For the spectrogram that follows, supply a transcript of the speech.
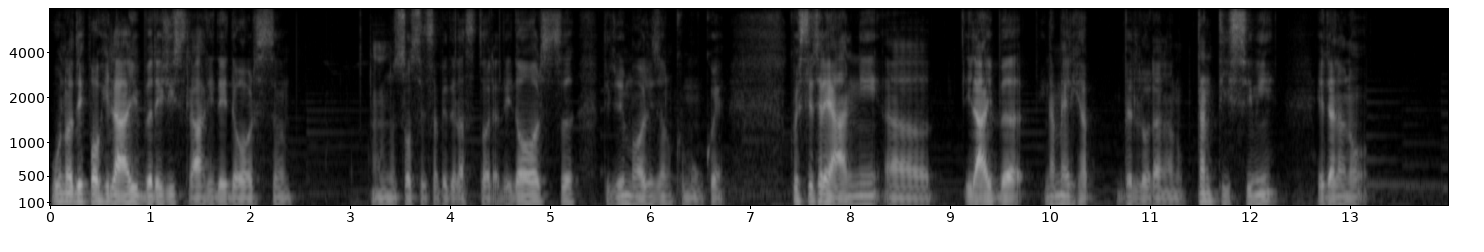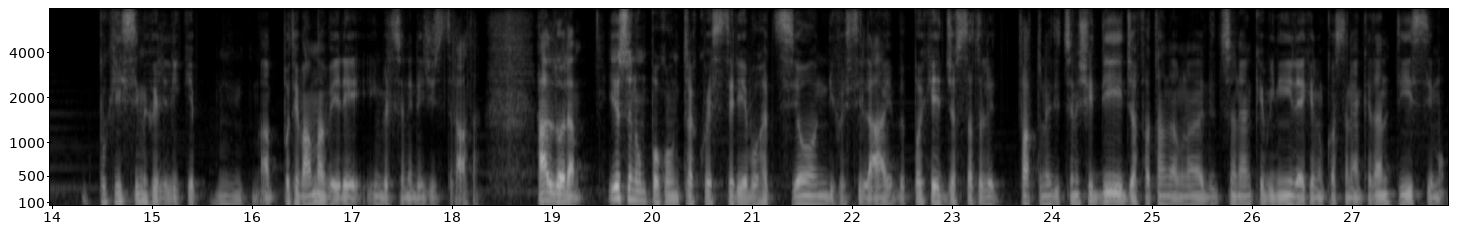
uno dei pochi live registrati dei Doors. Non so se sapete la storia dei Doors, di Jim Morrison, comunque questi tre anni uh, i live in America per loro erano tantissimi ed erano pochissimi quelli lì che mh, mm, potevamo avere in versione registrata. Allora, io sono un po' contro queste rievocazioni di questi live, poiché è già stato le- fatto un'edizione CD, già fatta una, un'edizione anche vinile che non costa neanche tantissimo.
